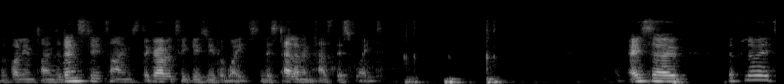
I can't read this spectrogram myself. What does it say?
the volume times the density times the gravity gives you the weight. So this element has this weight. Okay, so the fluid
